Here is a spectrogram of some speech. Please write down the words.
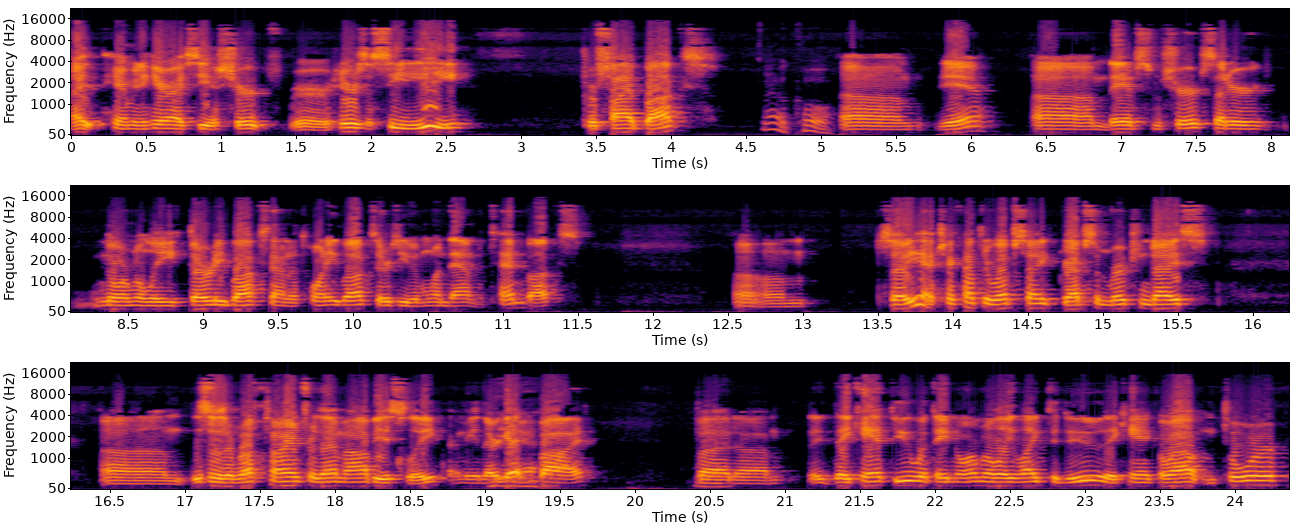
I, I mean, here I see a shirt, or here's a CD for five bucks. oh, cool. Um, yeah, um, they have some shirts that are normally thirty bucks down to twenty bucks. There's even one down to ten bucks. Um, so yeah, check out their website, grab some merchandise. Um, this is a rough time for them, obviously. I mean, they're Yeah. getting by, but um, they, they can't do what they normally like to do. They can't go out and tour.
